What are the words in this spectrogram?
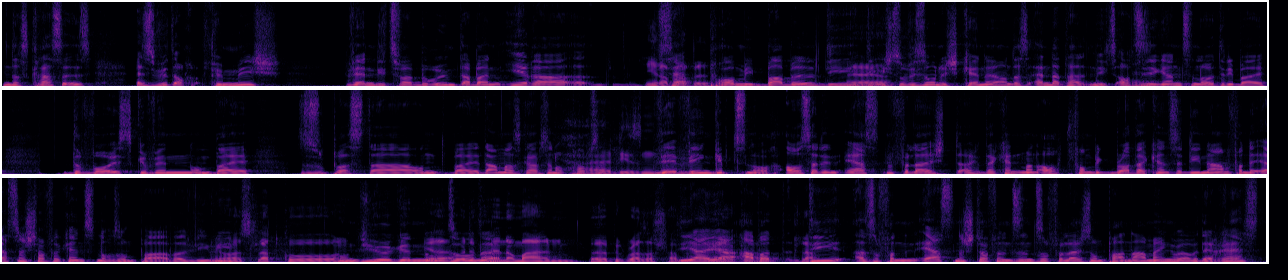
Und das Krasse ist, es wird auch für mich, werden die zwar berühmt, aber in ihrer, äh, Ihrer Bubble. Z-Promi-Bubble, die, Ja, die ja. ich sowieso nicht kenne. Und das ändert halt nichts. Auch diese ganzen Leute, die bei The Voice gewinnen und bei Superstar und bei damals gab es ja noch Popstars. die sind- Wer, wen gibt's noch? Außer den ersten vielleicht, da, da kennt man auch vom Big Brother. Kennst du die Namen von der ersten Staffel? Kennst du noch so ein paar? Wie, wie, Ja, Slatko und, und Jürgen ja, und so, von der ne? normalen äh, Big Brother Staffel. Ja, ja, klar, aber klar. die, also von den ersten Staffeln sind so vielleicht so ein paar Namen hängen, aber der Rest,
